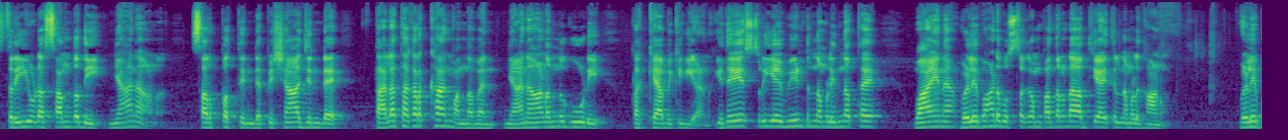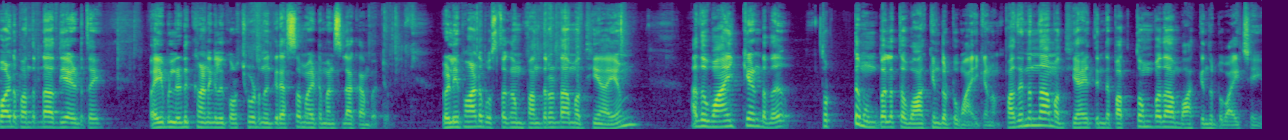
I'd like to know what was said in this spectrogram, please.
സ്ത്രീയുടെ സന്തതി ഞാനാണ്. സർപ്പത്തിന്റെ പിശാജിന്റെ തല തകർക്കാൻ വന്നവൻ ഞാനാണെന്നുകൂടി പ്രഖ്യാപിക്കുകയാണ്. ഇതേ സ്ത്രീയെ വീണ്ടും നമ്മൾ ഇന്നത്തെ വായന വെളിപാട് പുസ്തകം പന്ത്രണ്ടാം അധ്യായത്തിൽ നമ്മൾ കാണും. വെളിപാട് പന്ത്രണ്ടാം അധ്യായം എടുത്ത് ബൈബിൾ എടുക്കുകയാണെങ്കിൽ കുറച്ചുകൂടെ നിങ്ങൾക്ക് രസമായിട്ട് മനസ്സിലാക്കാൻ പറ്റും. വെളിപാട് പുസ്തകം പന്ത്രണ്ടാം അധ്യായം അത് വായിക്കേണ്ടത് തൊട്ട് മുമ്പലത്തെ വാക്യം തൊട്ട് വായിക്കണം. പതിനൊന്നാം അധ്യായത്തിന്റെ പത്തൊമ്പതാം വാക്യം തൊട്ട് വായിച്ചേ.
